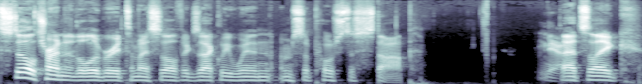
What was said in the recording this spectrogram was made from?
still trying to deliberate to myself exactly when I'm supposed to stop. yeah That's like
